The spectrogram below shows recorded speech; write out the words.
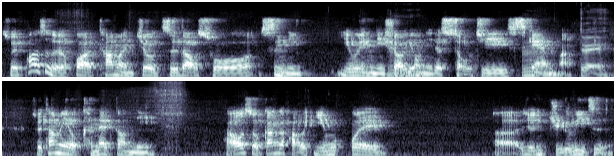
所以 positive 的话，他们就知道说是你，因为你需要用你的手机 scan 嘛。嗯嗯、对。所以他们有 connect 到你。好，also 刚刚好，因为呃，就举个例子，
